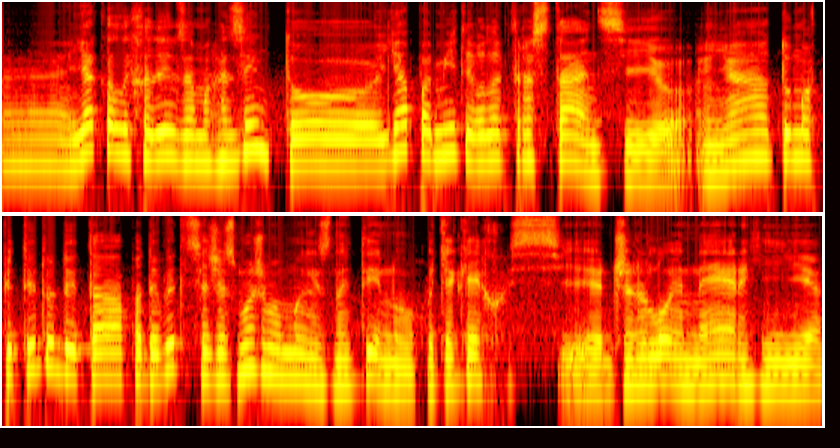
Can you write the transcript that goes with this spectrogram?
Е, Я коли ходив за магазин, то я помітив електростанцію. Я думав піти туди та подивитися, чи зможемо ми знайти ну, хоч якесь е, джерело енергії,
